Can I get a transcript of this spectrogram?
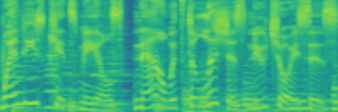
Wendy's kids meals, now with delicious new choices.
